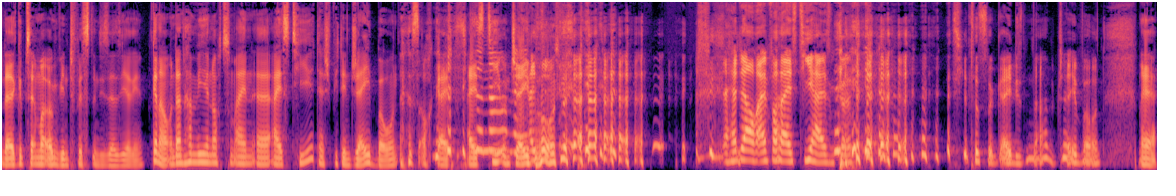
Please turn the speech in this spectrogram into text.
Da gibt's ja immer irgendwie einen Twist in dieser Serie. Genau, und dann haben wir hier noch zum einen äh, Ice-T, der spielt den J-Bone. Das ist auch geil. Ice-T und J-Bone. er hätte auch einfach Ice-T heißen können. Ich finde das so geil, diesen Namen, J-Bone. Naja,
